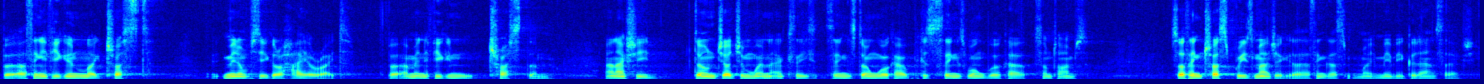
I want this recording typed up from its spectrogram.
But I think if you can like trust, I mean, obviously you've got to hire right, but I mean, if you can trust them and actually don't judge them when actually things don't work out because things won't work out sometimes. So I think trust breeds magic. I think that's maybe a good answer actually.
